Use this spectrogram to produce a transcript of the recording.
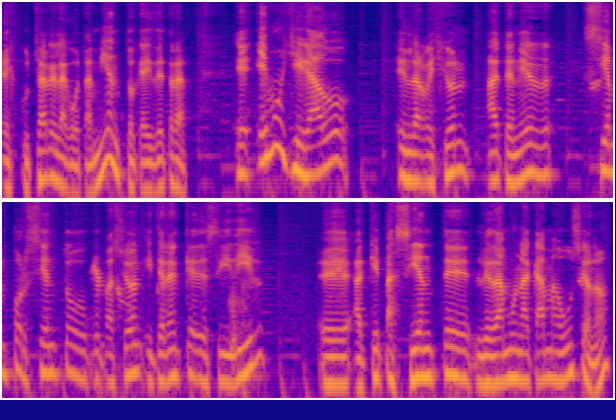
escuchar el agotamiento que hay detrás. hemos llegado en la región a tener 100% ocupación y tener que decidir eh, a qué paciente le damos una cama UCI o no?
